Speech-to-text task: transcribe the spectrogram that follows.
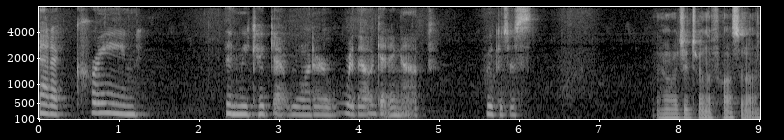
had a crane, then we could get water without getting up. We could just, How would you turn the faucet on?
